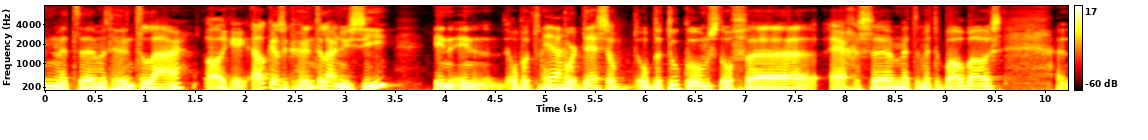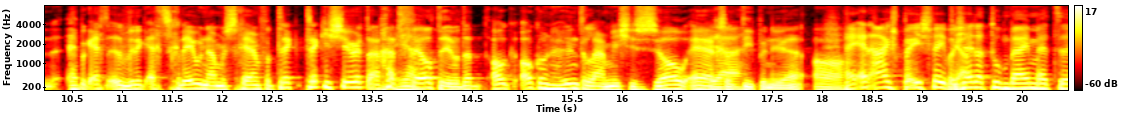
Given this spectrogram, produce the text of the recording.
2-1 met, eh, met Huntelaar. Oh, ik, ik- elke keer als ik Huntelaar nu zie... In, in, op het bordes op, op de toekomst of eh, ergens eh, met, met de bobo's... Heb ik echt, wil ik echt schreeuwen naar mijn scherm van trek, trek je shirt aan, ga het Ja. veld in. Want dat, ook, ook een Huntelaar mis je zo erg, zo'n type nu. Hè? Oh. Hey, en Ajax PSV, was jij daar toen bij met, eh,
